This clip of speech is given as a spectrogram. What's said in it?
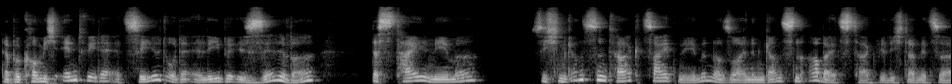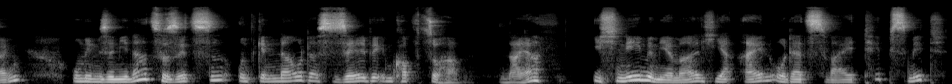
Da bekomme ich entweder erzählt oder erlebe es selber, dass Teilnehmer sich einen ganzen Tag Zeit nehmen, also einen ganzen Arbeitstag will ich damit sagen, um im Seminar zu sitzen und genau dasselbe im Kopf zu haben. Naja, ich nehme mir mal hier ein oder zwei Tipps mit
